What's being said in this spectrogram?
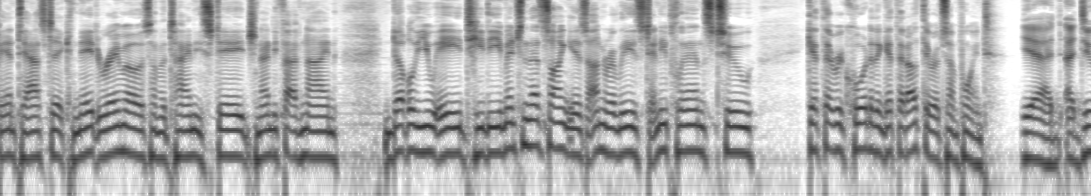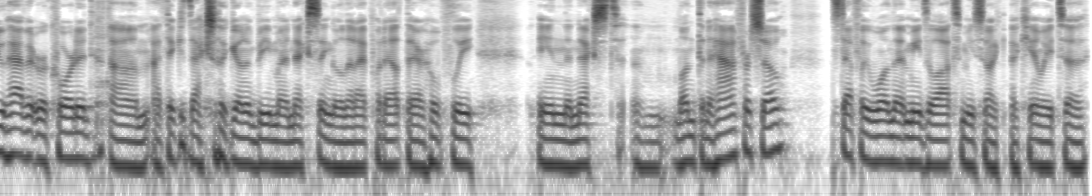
Fantastic. Nate Ramos on the tiny stage, 95.9 WATD. You mentioned that song is unreleased. Any plans to get that recorded and get that out there at some point? Yeah, I, do have it recorded. Um, I think it's actually going to be my next single that I put out there, hopefully in the next um, month and a half or so. It's definitely one that means a lot to me, so I, I can't wait to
